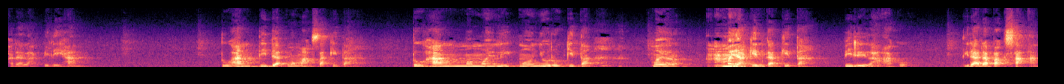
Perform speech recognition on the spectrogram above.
adalah pilihan Tuhan tidak memaksa kita. Tuhan menyuruh kita, meyakinkan kita, pilihlah aku. Tidak ada paksaan.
